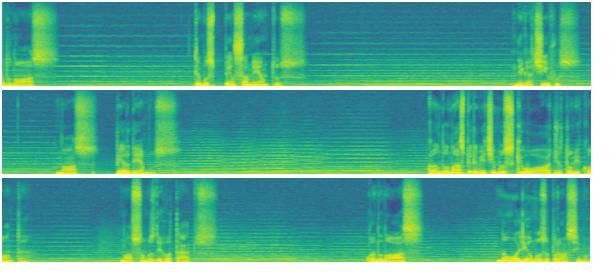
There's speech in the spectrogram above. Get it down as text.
Quando nós temos pensamentos negativos, nós perdemos. Quando nós permitimos que o ódio tome conta, nós somos derrotados quando nós não olhamos o próximo,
